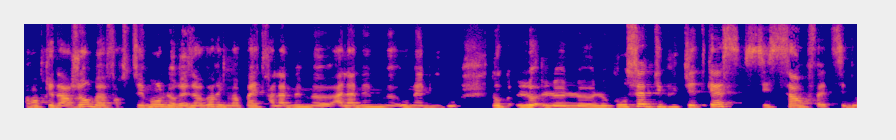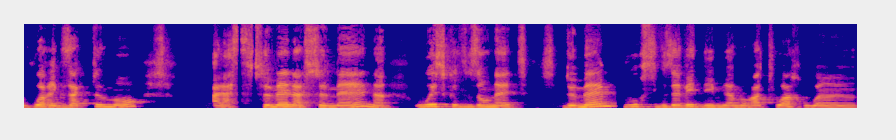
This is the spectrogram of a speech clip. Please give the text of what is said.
pas rentré d'argent, bah forcément, le réservoir ne va pas être à la même, à la même, au même niveau. Donc, le concept du budget de caisse, c'est ça en fait, c'est de voir exactement à la semaine à semaine, où est-ce que vous en êtes. De même, pour si vous avez des moratoires ou un,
